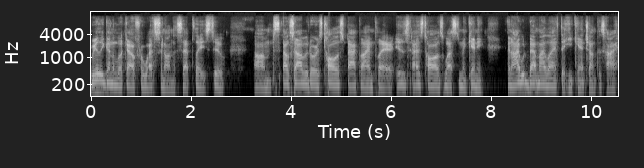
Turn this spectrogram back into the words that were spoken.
really going to look out for Weston on the set plays too. Um, El Salvador's tallest backline player is as tall as Weston McKennie and I would bet my life that he can't jump as high.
